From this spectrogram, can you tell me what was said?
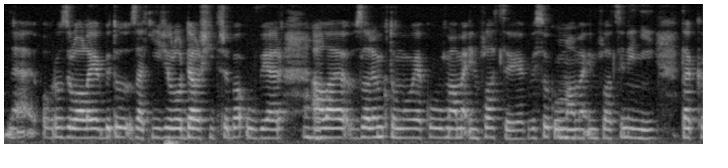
ne ohrozilo, ale jak by to zatížilo další třeba úvěr, mm. ale vzhledem k tomu, jakou máme inflaci, jak vysokou mm. máme inflaci nyní, tak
